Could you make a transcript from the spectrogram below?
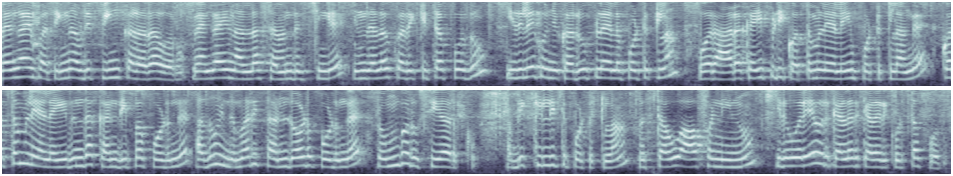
வெங்காயம் பார்த்தீங்கன்னா அப்படியே பிங்க் கலராக வரும். வெங்காயம் நல்லா செவந்துருச்சுங்க. இந்த அளவுக்கு வதக்கிட்டா போதும். இதிலே கொஞ்சம் கருவேப்பிலை இலை போட்டுக்கலாம். ஒரு அரை கைப்பிடி கொத்தமல்லி இலையும் போட்டுக்கலாங்க. கொத்தமல்லி இலை இருந்தால் கண்டிப்பாக போடுங்க. அதுவும் இந்த மாதிரி தண்டோடு போடுங்க. ரொம்ப ருசியாக இருக்கும். அப்படியே கிள்ளிட்டு போட்டுக்கலாம். இப்போ ஸ்டவ் ஆஃப் பண்ணிடணும். இது ஒரே ஒரு கிளறி கிளறி கொடுத்தா போதும்.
